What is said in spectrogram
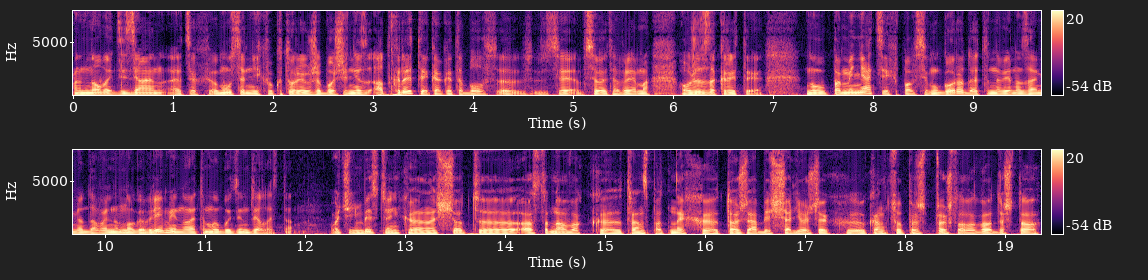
новый дизайн этих мусорников, которые уже больше не открыты, как это было все, все это время, а уже закрытые. Ну, поменять их по всему городу, это, наверное, займет довольно много времени, но это мы будем делать там. Очень быстренько насчет э, остановок э, транспортных. Э, Тоже обещали уже к концу прош- прошлого года, что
